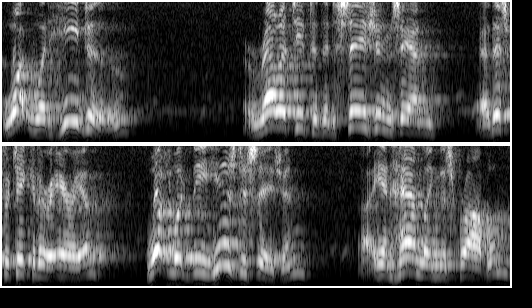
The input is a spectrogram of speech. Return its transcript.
what would he do relative to the decisions in uh, this particular area, what would be his decision uh, in handling this problem,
